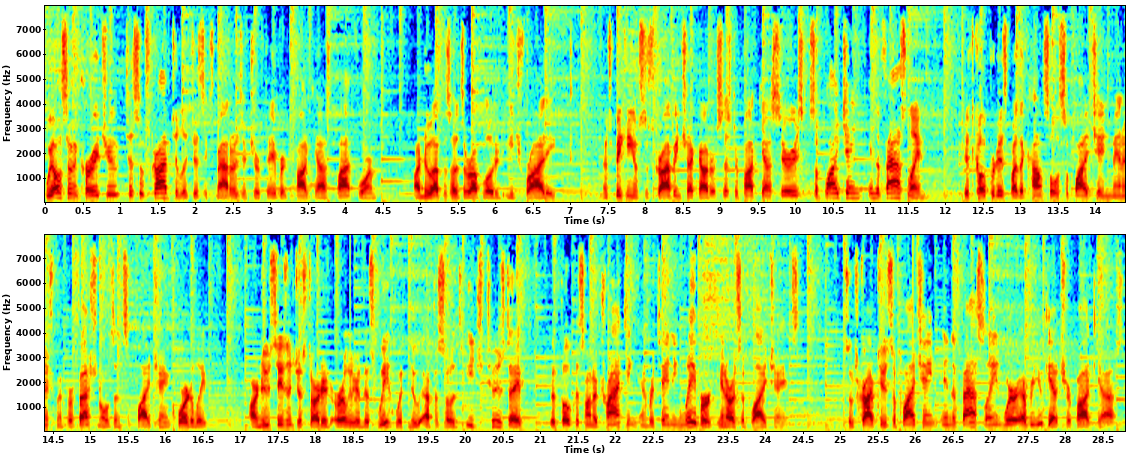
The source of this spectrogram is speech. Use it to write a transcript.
We also encourage you to subscribe to Logistics Matters at your favorite podcast platform. Our new episodes are uploaded each Friday. And speaking of subscribing, check out our sister podcast series, Supply Chain in the Fast Lane. It's co produced by the Council of Supply Chain Management Professionals and Supply Chain Quarterly. Our new season just started earlier this week with new episodes each Tuesday that focus on attracting and retaining labor in our supply chains. Subscribe to Supply Chain in the Fast Lane wherever you get your podcast.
